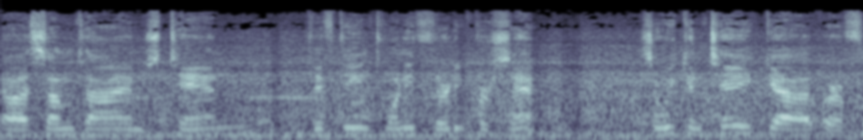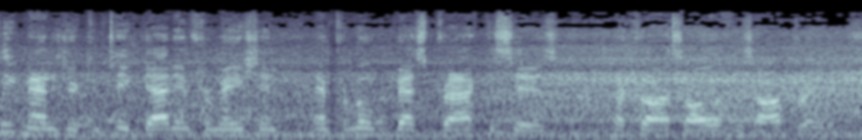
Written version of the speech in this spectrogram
uh, sometimes 10, 15, 20, 30%. So we can take, uh, or a fleet manager can take that information and promote best practices across all of his operators.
